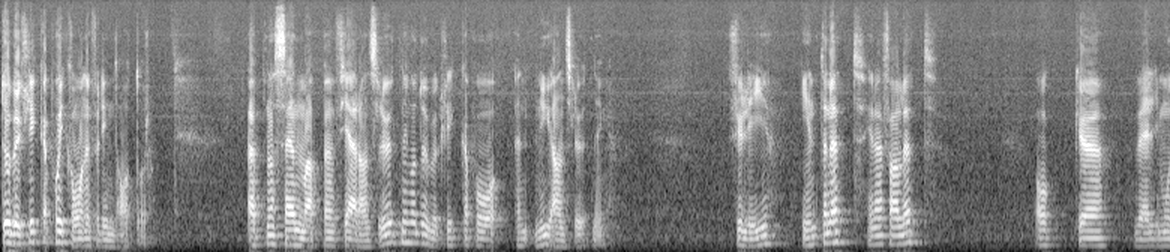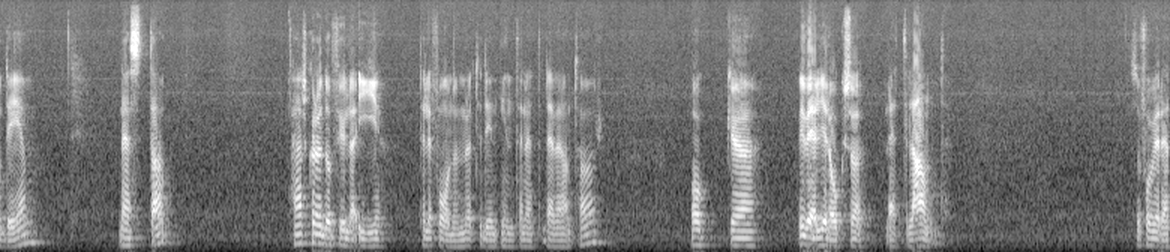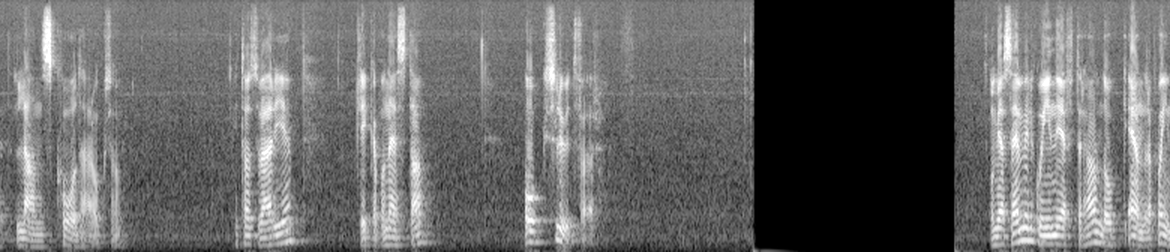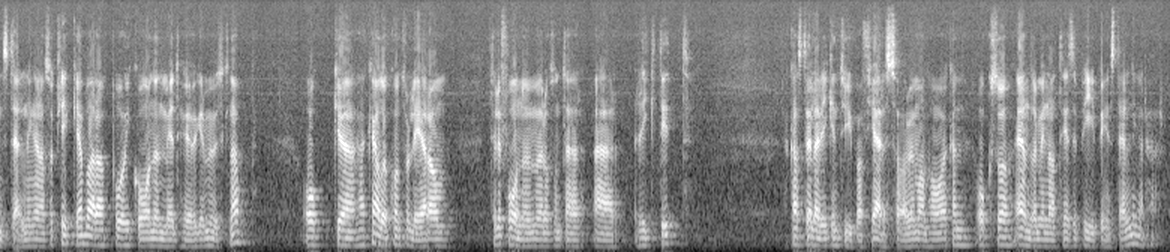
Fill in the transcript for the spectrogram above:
Dubbelklicka på ikonen för din dator. Öppna sedan mappen Fjärranslutning och dubbelklicka på en ny anslutning. Fyll i internet i det här fallet och eh, välj modem. Nästa. Här ska du då fylla i telefonnumret till din internetleverantör och eh, vi väljer också rätt land. Så får vi rätt landskod här också. Vi tar Sverige, klickar på nästa och slutför. Om jag sen vill gå in i efterhand och ändra på inställningarna så klickar jag bara på ikonen med höger musknapp. Och eh, här kan jag då kontrollera om telefonnummer och sånt där är riktigt. Jag kan ställa vilken typ av fjärrserver man har. Jag kan också ändra mina TCP/IP-inställningar här.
